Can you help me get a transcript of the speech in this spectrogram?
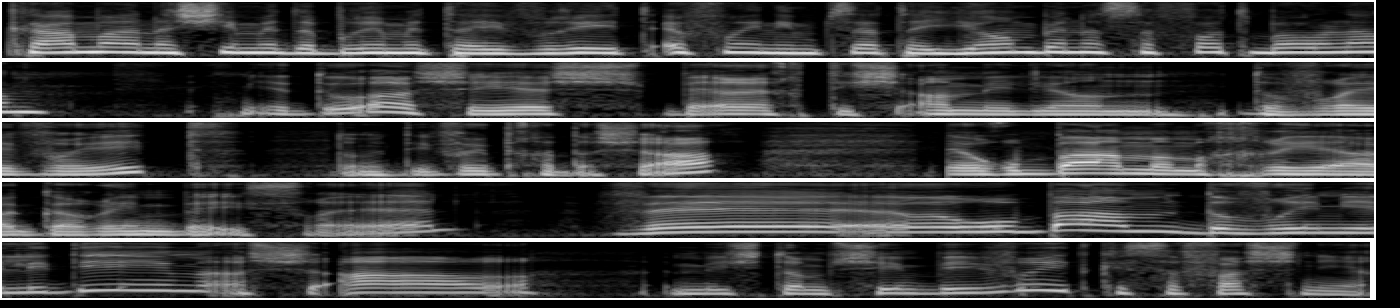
כמה אנשים מדברים את העברית, איפה היא נמצאת היום בין השפות בעולם? ידוע שיש בערך תשעה מיליון דוברי עברית, זאת אומרת עברית חדשה. רובם המכריע גרים בישראל, ורובם דוברים ילידים, השאר משתמשים בעברית כשפה שנייה.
